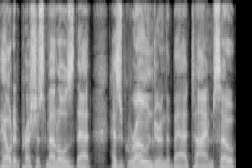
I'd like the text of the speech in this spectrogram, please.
held in precious metals that has grown during the bad times. So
